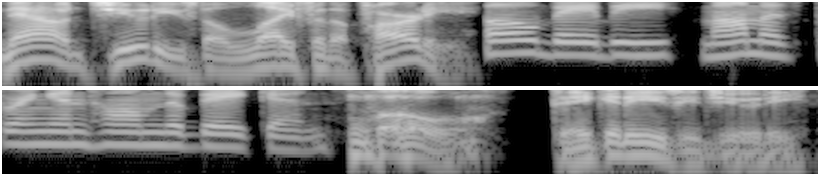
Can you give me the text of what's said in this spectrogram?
Now, Judy's the life of the party. Oh, baby, mama's bringing home the bacon. Whoa, take it easy, Judy.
